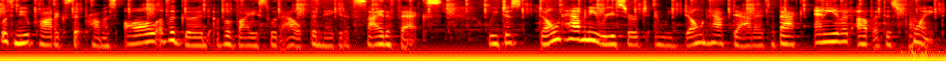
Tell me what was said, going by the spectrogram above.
with new products that promise all of the good of a vice without the negative side effects. We just don't have any research and we don't have data to back any of it up at this point.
